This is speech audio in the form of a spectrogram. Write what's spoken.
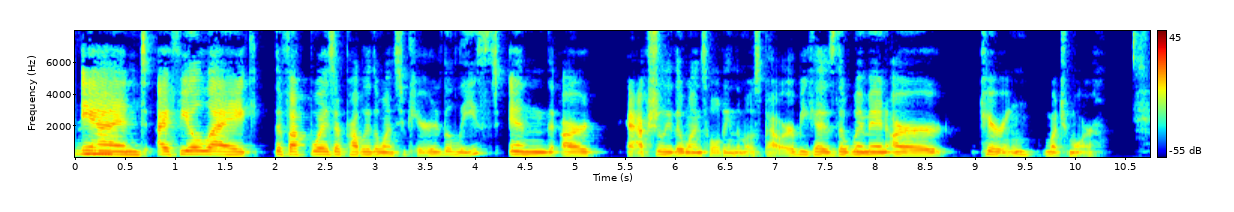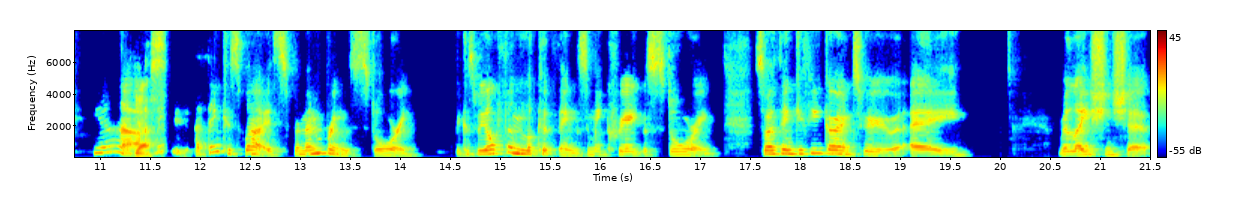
mm-hmm. and i feel like the fuck boys are probably the ones who care the least and are actually the ones holding the most power because the women are caring much more Yeah. Yes. I think, I think as well, it's remembering the story because we often look at things and we create the story. So I think if you go into a relationship,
